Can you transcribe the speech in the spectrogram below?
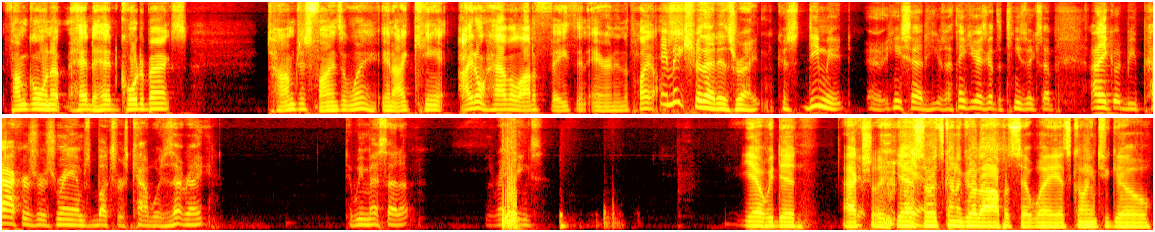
if I'm going up head to head quarterbacks, Tom just finds a way, and I can't. I don't have a lot of faith in Aaron in the playoffs. Hey, make sure that is right because D made. Uh, he said he was. I think you guys got the teams mixed up. I think it would be Packers versus Rams, Bucks versus Cowboys. Is that right? Did we mess that up? The rankings. Yeah, we did actually. Yeah, Yeah. so it's going to go the opposite way. It's going to go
